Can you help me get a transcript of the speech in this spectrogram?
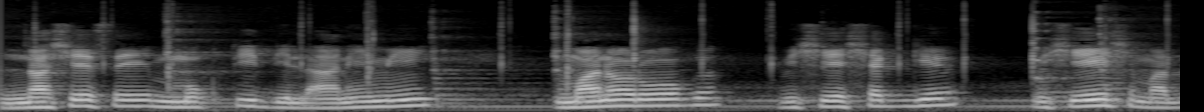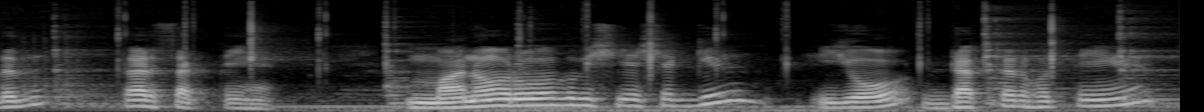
नशे से मुक्ति दिलाने में मनोरोग विशेषज्ञ विशेष मदद कर सकते हैं। मनोरोग विशेषज्ञ जो डॉक्टर होते हैं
